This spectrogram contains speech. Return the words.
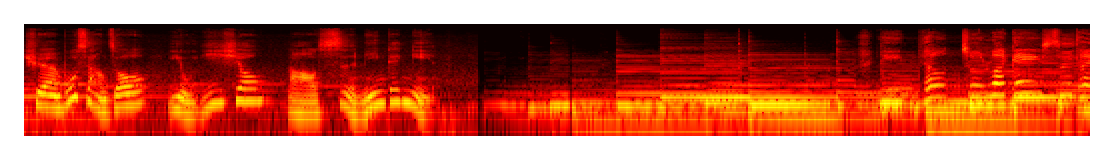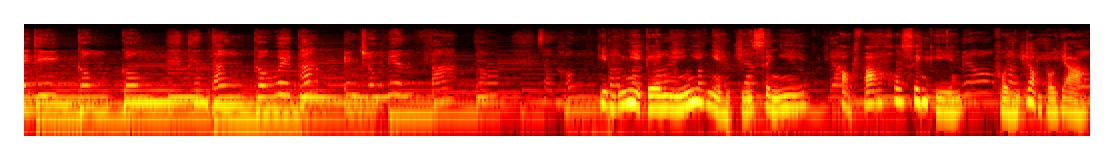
全部上做有意象、老使命的人。给四太公公添汤狗尾盼，云中念佛童。今天个明日眼睛生意，合法好生钱，分享大家，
